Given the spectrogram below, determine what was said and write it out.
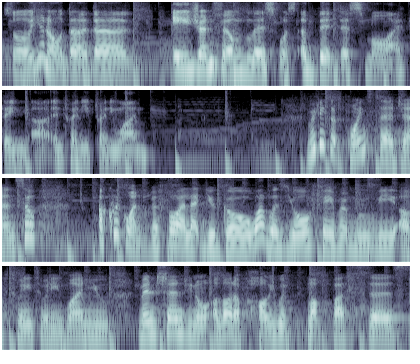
So you know the the Asian film list was a bit dismal, I think, uh, in 2021. Really good points there, Jen. So a quick one before I let you go. What was your favorite movie of 2021? You mentioned, you know, a lot of Hollywood blockbusters,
